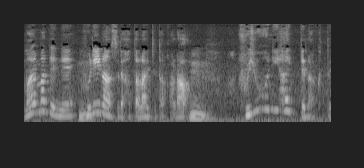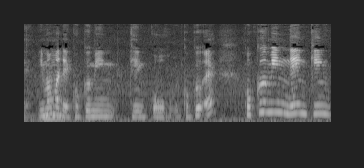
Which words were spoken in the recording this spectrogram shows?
ー前までね、うん。フリーランスで働いてたから、うん。扶養に入ってなくて今まで国民健康国え？国民年金ん？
